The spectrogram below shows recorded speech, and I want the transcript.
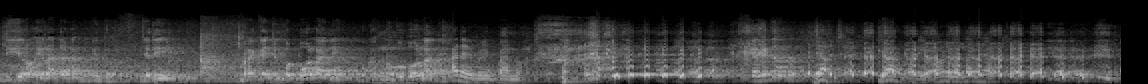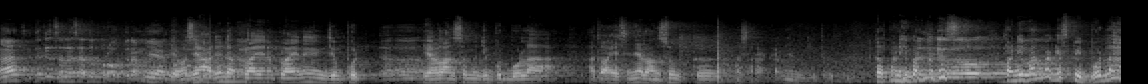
di Rohil ada nggak begitu jadi mereka jemput bola nih bukan nunggu bola nih Ada pelimpahan bang. kan itu Ya, ya Panipan katanya. iya kan itu kan salah satu program Iya. Ya maksudnya ada enggak pelayanan-pelayanan yang jemput Heeh. yang langsung menjemput bola atau ASN-nya langsung ke masyarakatnya begitu. Kalau Panipan pakai Panipan pakai speedboat lah.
